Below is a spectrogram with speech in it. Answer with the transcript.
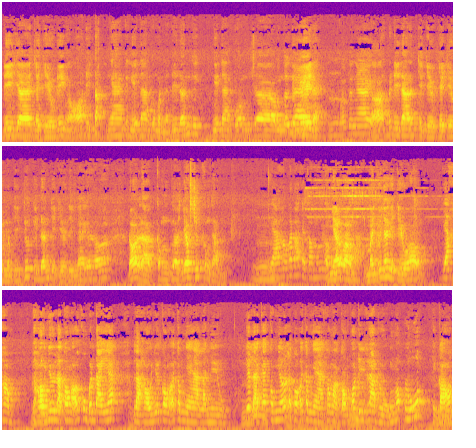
Đi ờ, chợ chiều đi ngõ đi tắt ngang cái nghĩa trang của mình là đi đến cái nghĩa trang của ông, ông Ông Tư. Nghê nè Ừ, ông Tư Nghê. đó mới đi ra đến chợ chiều. Chợ chiều mình chỉ trước khi đến chợ chiều thì ngay cái đó đó là công ờ, giáo sứ công thành. Ừ. dạ không có đó thì con không không nhớ phải không? Mình có nhớ chợ chiều không? Dạ không. Hầu như là con ở khu bên đây á là hầu như con ở trong nhà là nhiều. Với lại cái con nhớ là con ở trong nhà không à. Còn có đi ra ruộng móc lúa thì có.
